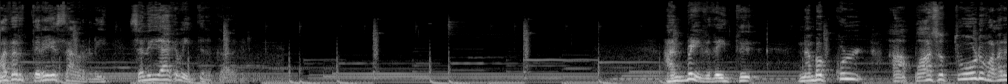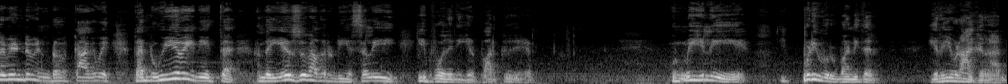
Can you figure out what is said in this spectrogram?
மதர் தெரேசா அவர்களை சிலையாக வைத்திருக்கிறார்கள். அன்பை விதைத்து நமக்குள் பாசத்தோடு வளர வேண்டும் என்பதற்காகவே தன் உயிரை நீத்த அந்த இயேசுநாதருடைய சிலையை இப்போது நீங்கள் பார்க்கிறீர்கள். உண்மையிலேயே இப்படி ஒரு மனிதர் இறைவனாகிறான்.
